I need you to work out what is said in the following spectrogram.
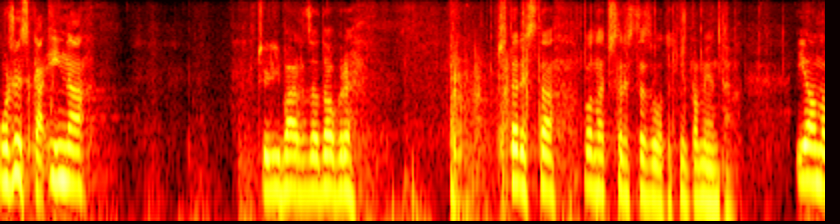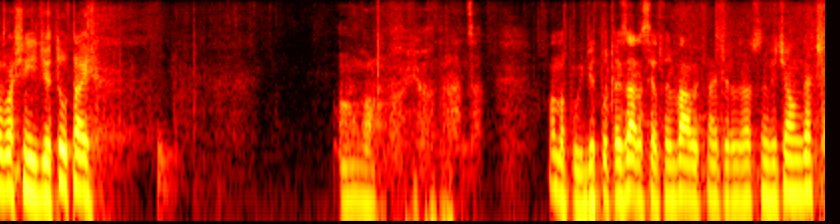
Łożyska Ina, czyli bardzo dobre. 400, ponad 400 zł, nie pamiętam. I ono właśnie idzie tutaj. O, o, o, praca. Ono pójdzie tutaj. Zaraz ja ten wałek najpierw zacznę wyciągać.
